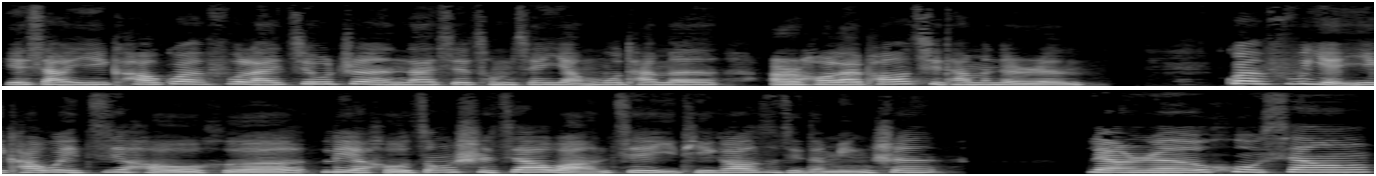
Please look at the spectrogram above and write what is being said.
也想依靠灌夫来纠正那些从前仰慕他们而后来抛弃他们的人。灌夫也依靠魏姬侯和列侯宗室交往，借以提高自己的名声。两人互相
